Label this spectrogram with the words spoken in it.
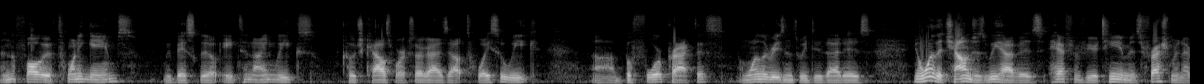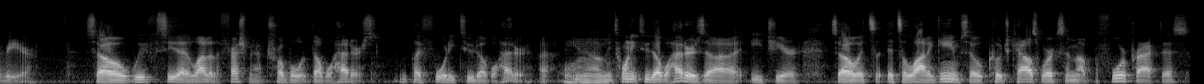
In the fall, we have 20 games. We basically have eight to nine weeks. Coach Cows works our guys out twice a week uh, before practice. And one of the reasons we do that is, you know, one of the challenges we have is half of your team is freshmen every year. So we see that a lot of the freshmen have trouble with double headers. We play 42 double header, uh, you know, I mean 22 double headers uh, each year. So it's it's a lot of games. So Coach Cows works them out before practice.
